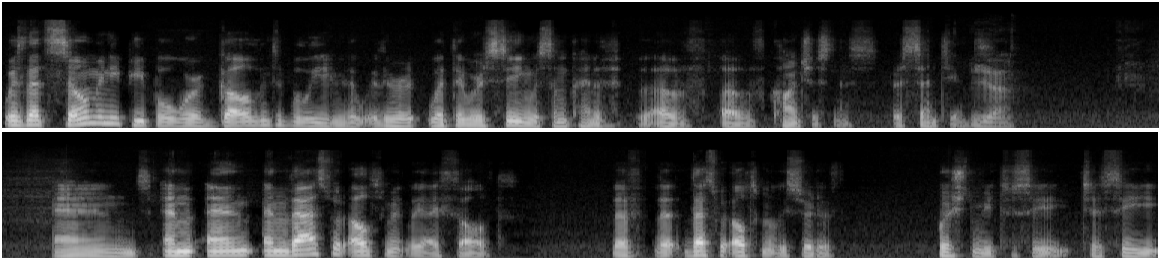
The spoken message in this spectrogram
was that so many people were gulled into believing that what they were, what they were seeing was some kind of of of consciousness or sentience Yeah. and and and and that's what ultimately I felt that, that that's what ultimately sort of pushed me to see to see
